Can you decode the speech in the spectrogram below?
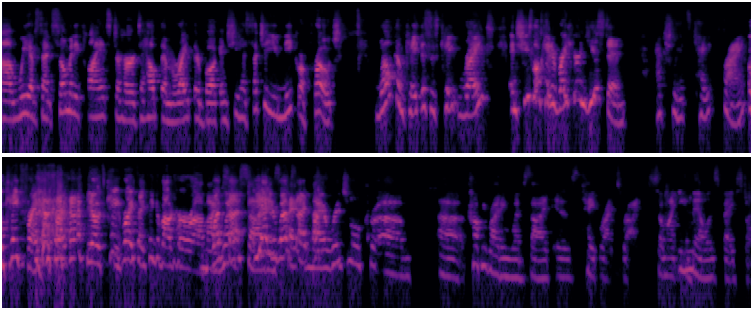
Um, we have sent so many clients to her to help them write their book, and she has such a unique approach. Welcome, Kate. This is Kate Wright, and she's located right here in Houston. Actually, it's Kate Frank. Oh, Kate Frank. I'm sorry. you know, it's Kate Wright. I think about her um, my website. website. Yeah, your website. My original um, uh, copywriting website is Kate Writes Right. So my email is based on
